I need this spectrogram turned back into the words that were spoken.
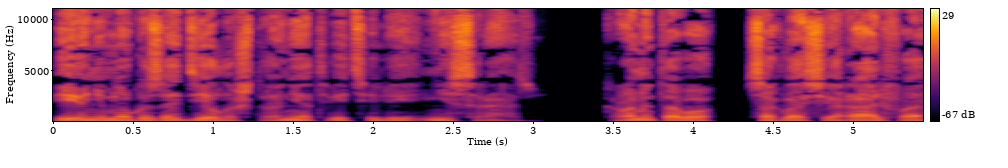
Ее немного задело, что они ответили не сразу. Кроме того, согласие Ральфа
